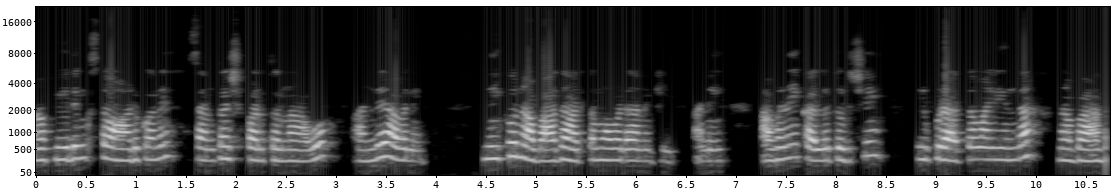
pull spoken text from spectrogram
నా ఫీలింగ్స్తో ఆడుకొని సంతోషపడుతున్నావు? అంది అవని. నీకు నా బాధ అర్థమవ్వడానికి అని అవని కళ్ళు తుడిచి ఇప్పుడు అర్థమయ్యిందా నా బాధ?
